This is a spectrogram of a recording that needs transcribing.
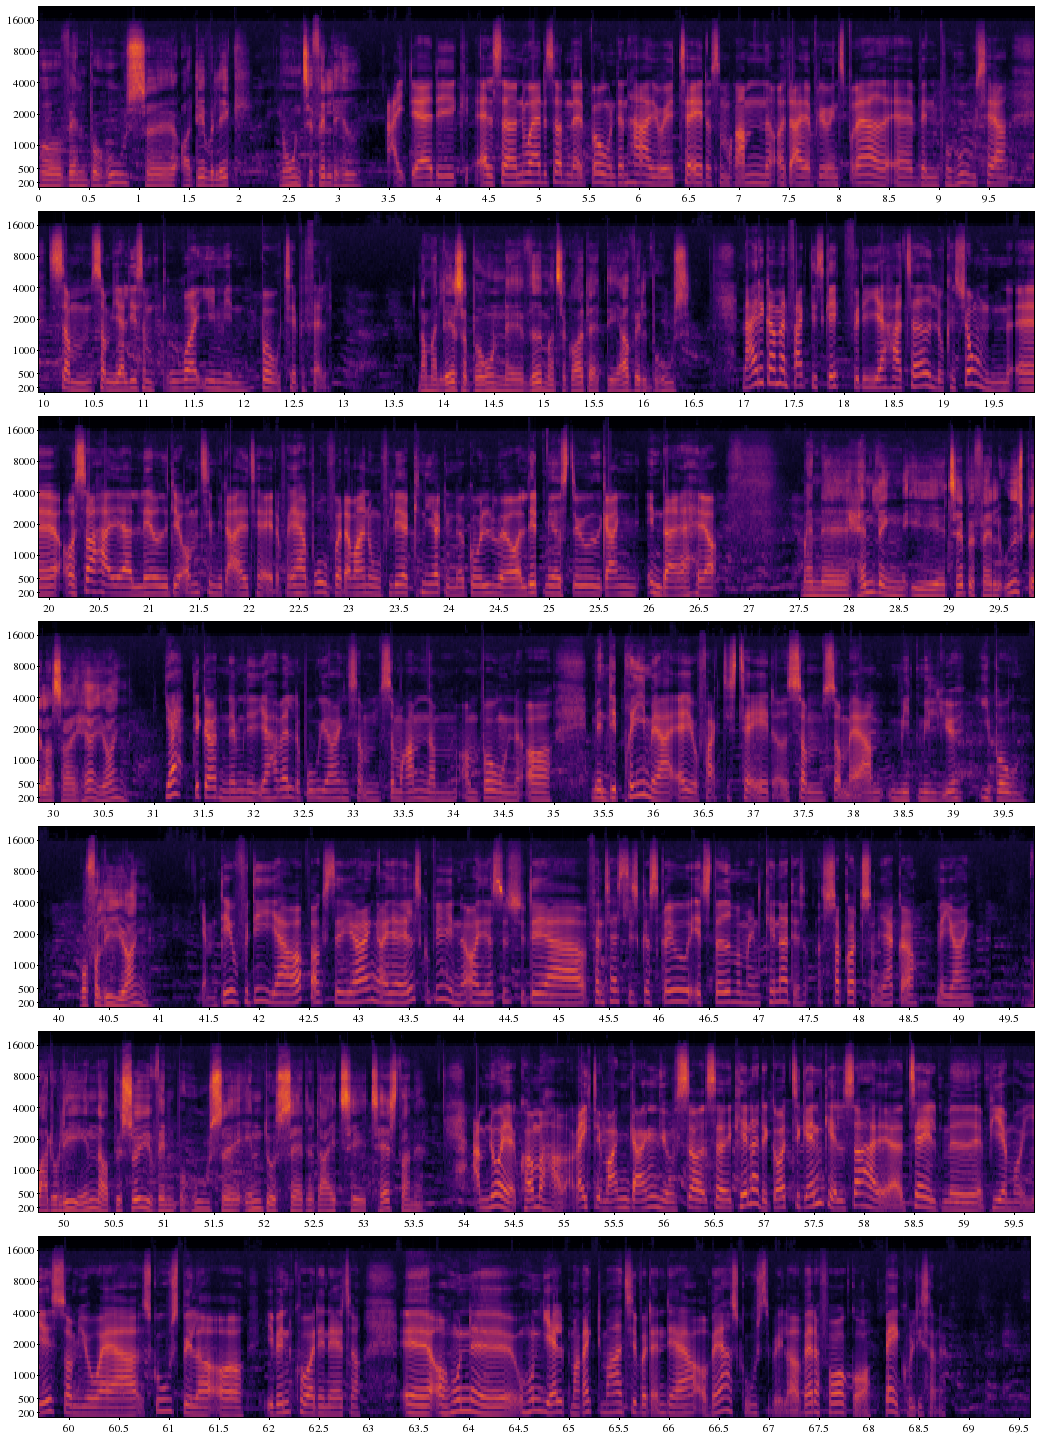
på Hus, øh, og det er vel ikke nogen tilfældighed? Nej, det er det ikke. Altså, nu er det sådan, at bogen den har jo et teater som rammen, og der er jeg blevet inspireret af Hus her, som, som jeg ligesom bruger i min bog til befald. Når man læser bogen, øh, ved man så godt, at det er Hus? Nej, det gør man faktisk ikke, fordi jeg har taget lokationen, øh, og så har jeg lavet det om til mit eget teater, for jeg har brug for, at der var nogle flere knirkende gulve og lidt mere støvet gang, end der er her. Men øh, handlingen i Tæppefald udspiller sig her i Jørgen? Ja, det gør den nemlig. Jeg har valgt at bruge Jørgen som, som rammen om, om bogen, og, men det primære er jo faktisk teateret, som, som er mit miljø i bogen. Hvorfor lige Jørgen? Jamen det er jo fordi, jeg er opvokset i Jørgen, og jeg elsker byen, og jeg synes jo, det er fantastisk at skrive et sted, hvor man kender det så godt, som jeg gør med Jørgen. Var du lige inde og besøge Hus, inden du satte dig til testerne? Jamen, nu er jeg kommet her rigtig mange gange, jo, så, så jeg kender det godt. Til gengæld så har jeg talt med Pia Moyer, som jo er skuespiller og eventkoordinator. Øh, og hun, øh, hun hjalp mig rigtig meget til, hvordan det er at være skuespiller, og hvad der foregår bag kulisserne.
